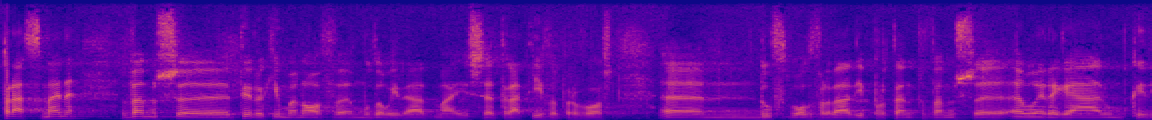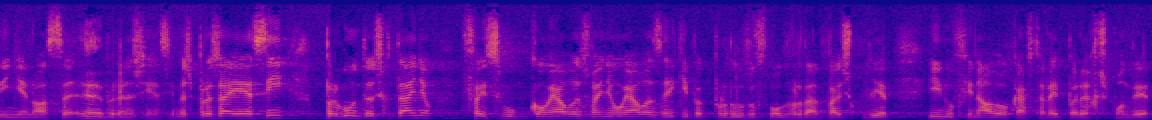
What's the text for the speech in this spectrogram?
para a semana vamos uh, ter aqui uma nova modalidade mais atrativa para vós um, do futebol de verdade e, portanto, vamos uh, alargar um bocadinho a nossa abrangência. Mas para já é assim, perguntas que tenham, Facebook com elas, venham elas, a equipa que produz o futebol de verdade vai escolher e no final eu cá estarei para responder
